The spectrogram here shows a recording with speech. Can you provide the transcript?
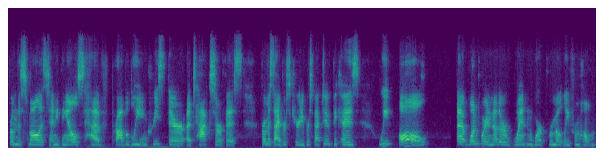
from the smallest to anything else, have probably increased their attack surface from a cybersecurity perspective because we all, at one point or another, went and worked remotely from home.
